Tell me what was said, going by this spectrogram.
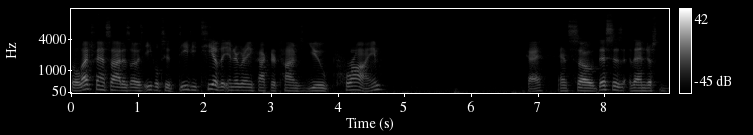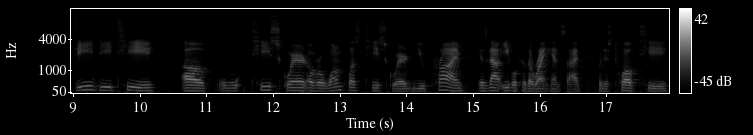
So the left-hand side is always equal to d dt of the integrating factor times u prime. Okay, and so this is then just d dt of t squared over 1 plus t squared u prime is now equal to the right-hand side, which is 12t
